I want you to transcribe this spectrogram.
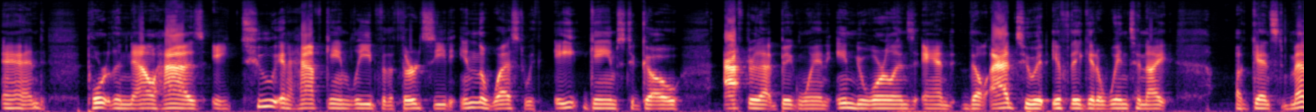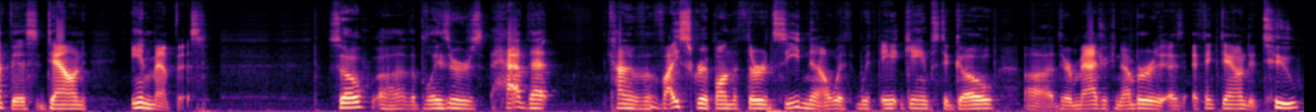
and Portland now has a two and a half game lead for the third seed in the West with eight games to go after that big win in New Orleans, and they'll add to it if they get a win tonight against Memphis down in Memphis. So uh, the Blazers have that kind of a vice grip on the third seed now with, with eight games to go. Uh, their magic number is, I think, down to two.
